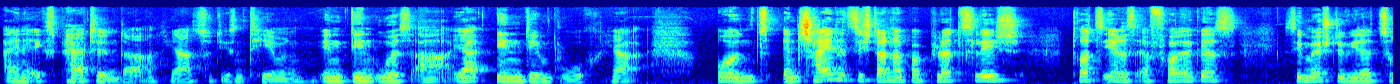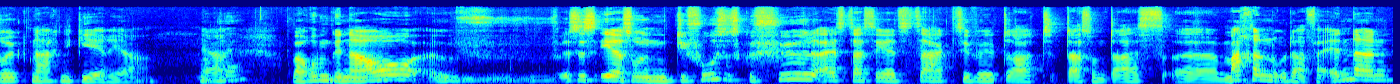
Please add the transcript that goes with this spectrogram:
eine Expertin da, ja, zu diesen Themen in den USA, ja, in dem Buch, ja. Und entscheidet sich dann aber plötzlich, trotz ihres Erfolges, sie möchte wieder zurück nach Nigeria. Ja? Okay. Warum genau? Es ist eher so ein diffuses Gefühl, als dass sie jetzt sagt, sie will dort das und das äh, machen oder verändern.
